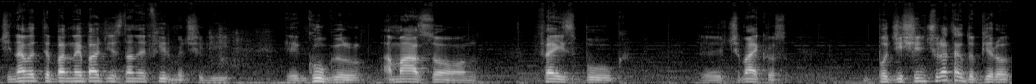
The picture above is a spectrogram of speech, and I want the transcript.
Czyli nawet te ba- najbardziej znane firmy, czyli y, Google, Amazon, Facebook y, czy Microsoft, po 10 latach dopiero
